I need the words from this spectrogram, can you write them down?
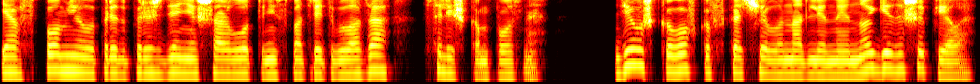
Я вспомнила предупреждение Шарлотты не смотреть в глаза слишком поздно. Девушка ловко вскочила на длинные ноги и зашипела.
